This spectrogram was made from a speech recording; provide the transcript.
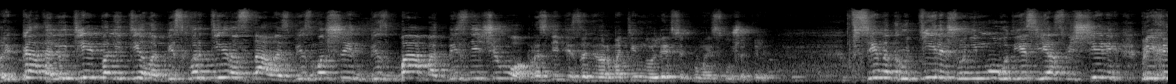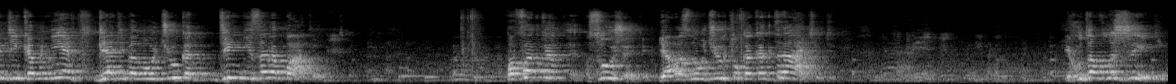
Ребята, людей полетело, без квартир осталось, без машин, без бабок, без ничего. Простите за ненормативную лексику, мои слушатели. Все накрутили, что не могут, если я священник, приходи ко мне, я тебя научу, как деньги зарабатывать. По факту, слушайте, я вас научу только как тратить. И куда вложить.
